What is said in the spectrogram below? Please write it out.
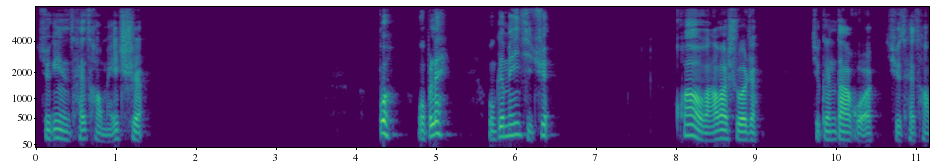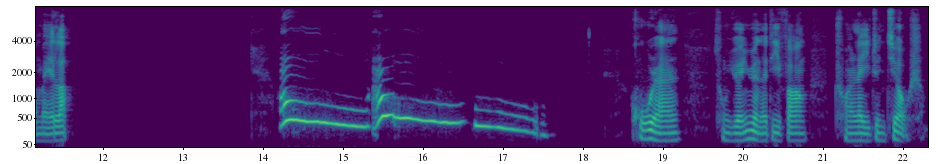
去给你采草莓吃。不，我不累，我跟们一起去。花袄娃娃说着，就跟大伙儿去采草莓了。哦哦！忽然，从远远的地方传来一阵叫声，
